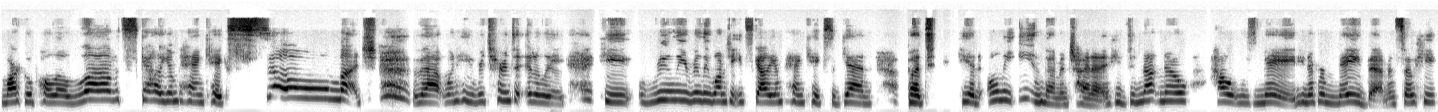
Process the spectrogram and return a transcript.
marco polo loved scallion pancakes so much that when he returned to italy he really really wanted to eat scallion pancakes again but he had only eaten them in china and he did not know how it was made. He never made them. And so he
